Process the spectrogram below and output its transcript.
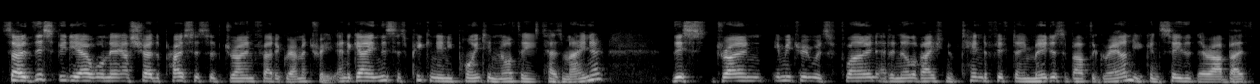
So this video will now show the process of drone photogrammetry. And again, this is Picaninny Point in northeast Tasmania. This drone imagery was flown at an elevation of 10 to 15 metres above the ground. You can see that there are both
